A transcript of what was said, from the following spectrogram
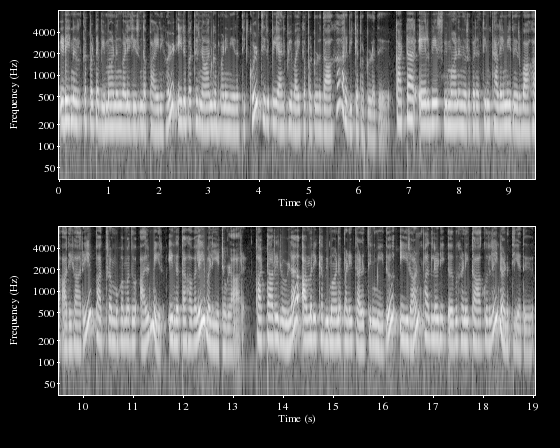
இடைநிறுத்தப்பட்ட விமானங்களில் இருந்த பயணிகள் இருபத்தி நான்கு மணி நேரத்திற்குள் திருப்பி அனுப்பி வைக்கப்பட்டுள்ளதாக அறிவிக்கப்பட்டுள்ளது. கட்டார் ஏர்வேஸ் விமான நிறுவனத்தின் தலைமை நிர்வாக அதிகாரி பத்ர முகமது அல்மீர் இந்த தகவலை வெளியிட்டுள்ளார். கட்டாரில் உள்ள அமெரிக்க விமானப்படை தளத்தின் மீது ஈரான் பதிலடி ஏவுகணை தாக்குதலை நடத்தியது.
